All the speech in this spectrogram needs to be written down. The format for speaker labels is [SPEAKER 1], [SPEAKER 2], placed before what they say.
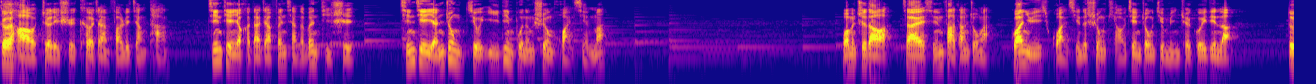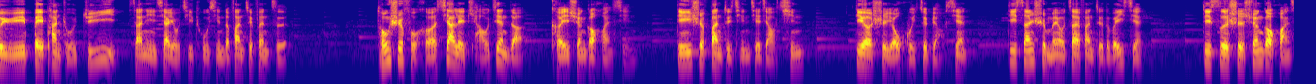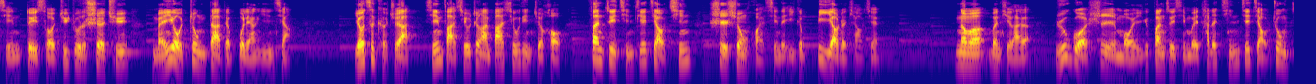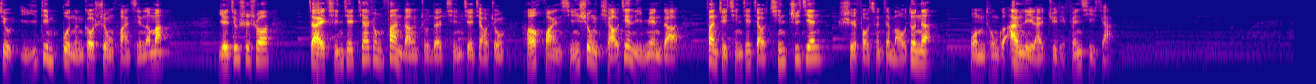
[SPEAKER 1] 各位好，这里是客栈法律讲堂。今天要和大家分享的问题是：情节严重就一定不能适用缓刑吗？我们知道啊，在刑法当中啊，关于缓刑的适用条件中就明确规定了，对于被判处拘役三年以下有期徒刑的犯罪分子，同时符合下列条件的，可以宣告缓刑：第一是犯罪情节较轻；第二是有悔罪表现。第三是没有再犯罪的危险，第四是宣告缓刑对所居住的社区没有重大的不良影响。由此可知啊，刑法修正案八修订之后，犯罪情节较轻是适用缓刑的一个必要的条件。那么问题来了，如果是某一个犯罪行为，它的情节较重，就一定不能够适用缓刑了吗？也就是说，在情节加重犯当中的情节较重和缓刑适用条件里面的。犯罪情节较轻之间是否存在矛盾呢？我们通过案例来具体分析一下。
